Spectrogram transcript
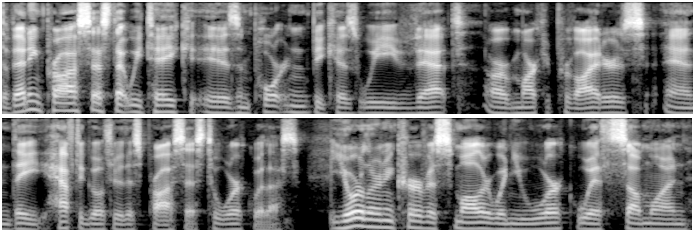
The vetting process that we take is important because we vet our market providers and they have to go through this process to work with us. Your learning curve is smaller when you work with someone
